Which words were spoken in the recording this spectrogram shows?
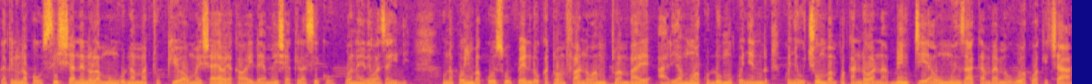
lakini unapohusisha neno la Mungu na matukio au maisha yao ya kawaida ya maisha ya kila siku, wanaelewa zaidi. Unapoimba kuhusu upendo, ukatoa mfano wa mtu ambaye aliamua kudumu kwenye, kwenye uchumba mpaka ndoa na binti au mwenzake ambaye ameugua kuwa kichaa,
